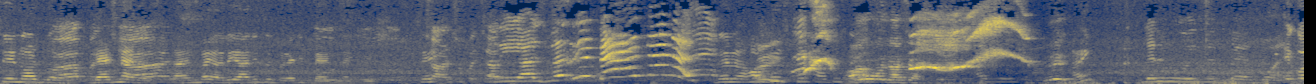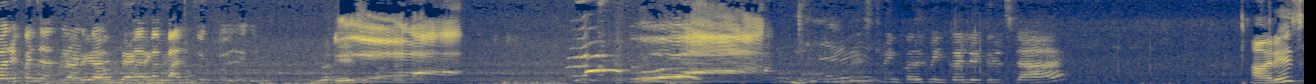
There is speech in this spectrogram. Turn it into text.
से नॉट बैड मैनर्स लाइन भाई अरे यार is a very bad language हु एक और एक पचास. पाँच सौ रुपये हो। जाएगी twinkle twinkle little star Haris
